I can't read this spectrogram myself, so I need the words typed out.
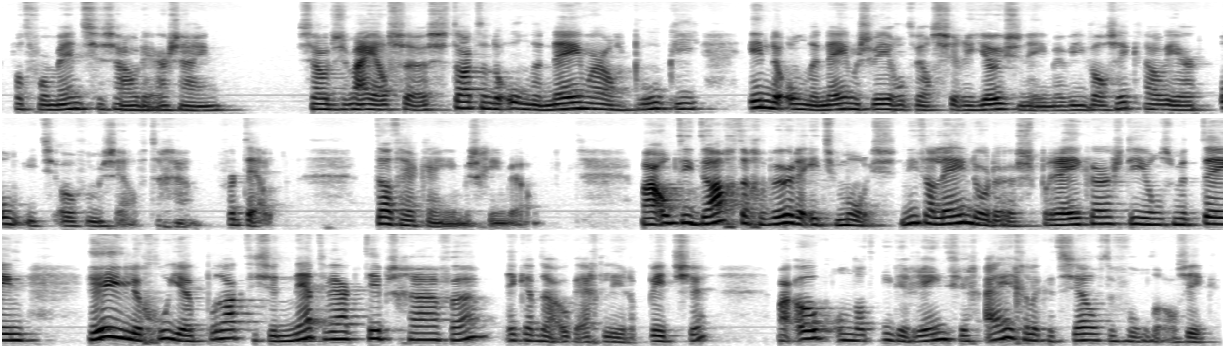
Wat voor mensen zouden er zijn? Zouden ze mij als uh, startende ondernemer, als broekie in de ondernemerswereld wel serieus nemen? Wie was ik nou weer om iets over mezelf te gaan vertellen? Dat herken je misschien wel. Maar op die dag er gebeurde iets moois. Niet alleen door de sprekers die ons meteen hele goede praktische netwerktips gaven. Ik heb daar ook echt leren pitchen. Maar ook omdat iedereen zich eigenlijk hetzelfde voelde als ik.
